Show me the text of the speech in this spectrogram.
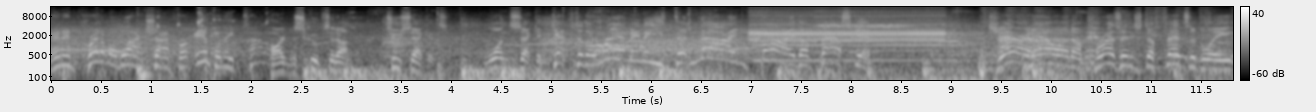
An incredible block shot for Anthony Thomas. Harden scoops it up. Two seconds. One second. Gets to the rim and he's denied by the basket. Jarrett Allen a presence defensively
